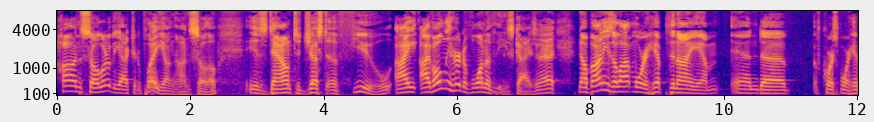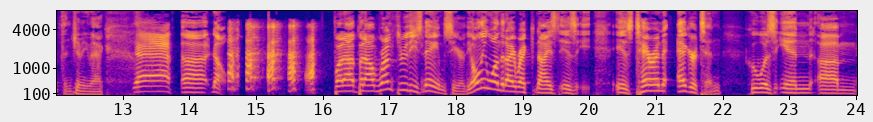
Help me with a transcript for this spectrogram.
Han Solo, the actor to play young Han Solo, is down to just a few. I, I've only heard of one of these guys. And I, now, Bonnie's a lot more hip than I am, and uh, of course, more hip than Jimmy Mack. Yeah. Uh, no. but uh, but I'll run through these names here. The only one that I recognized is is Taron Egerton, who was in um,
